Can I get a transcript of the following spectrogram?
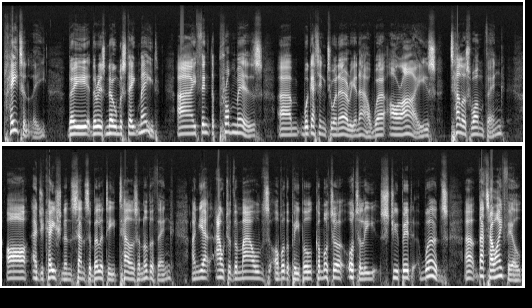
patently they, there is no mistake made. I think the problem is um, we're getting to an area now where our eyes tell us one thing, our education and sensibility tell us another thing, and yet out of the mouths of other people come utter, utterly stupid words. Uh, that's how I feel.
